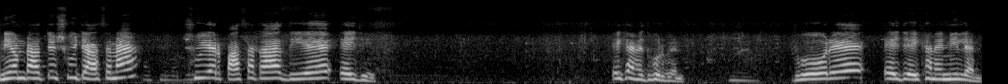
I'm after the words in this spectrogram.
নিয়মটা হচ্ছে সুইটা আছে না? সুইয়ের পাশাটা দিয়ে এই যে এইখানে ধরবেন। ধরে এই যে এইখানে নিলেন।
